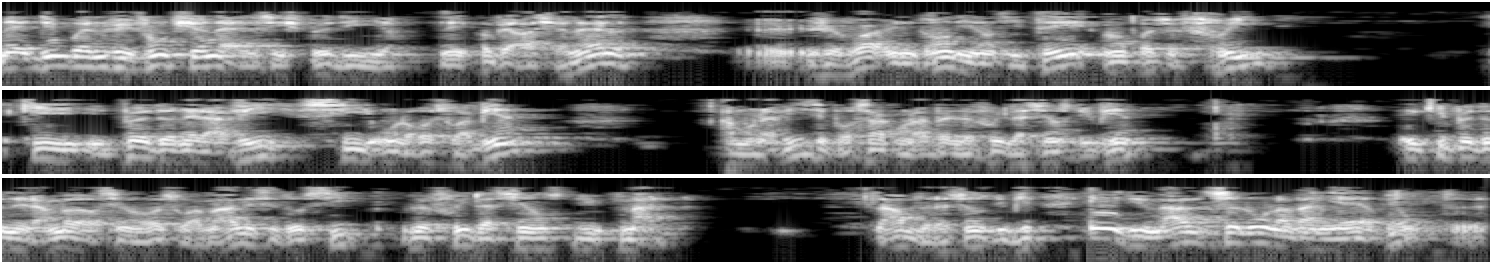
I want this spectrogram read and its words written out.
mais du point de vue fonctionnel, si je peux dire, et opérationnel, euh, je vois une grande identité entre ce fruit qui peut donner la vie si on le reçoit bien, à mon avis, c'est pour ça qu'on l'appelle le fruit de la science du bien, et qui peut donner la mort si on reçoit mal, et c'est aussi le fruit de la science du mal. L'arbre de la science du bien et du mal selon la manière dont... Euh,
